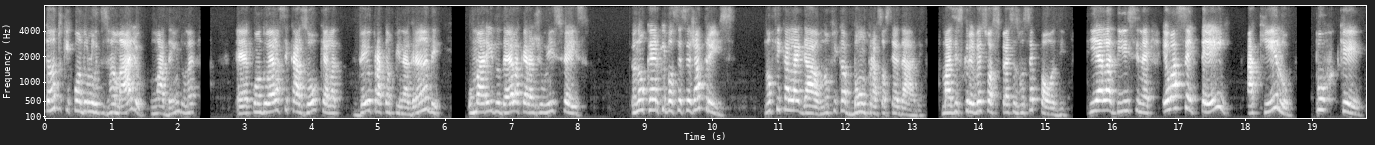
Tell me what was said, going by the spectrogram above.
Tanto que quando Lourdes Ramalho, um adendo, né? É, quando ela se casou, que ela veio para Campina Grande, o marido dela, que era juiz, fez: Eu não quero que você seja atriz. Não fica legal, não fica bom para a sociedade. Mas escrever suas peças você pode. E ela disse, né? Eu aceitei aquilo porque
